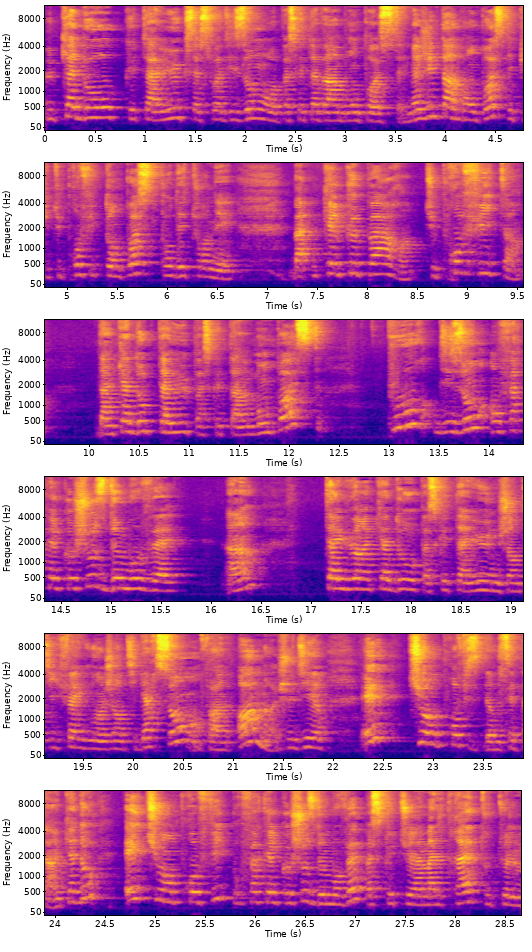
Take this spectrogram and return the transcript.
le cadeau que tu as eu, que ça soit, disons, parce que tu avais un bon poste. Imagine tu as un bon poste et puis tu profites de ton poste pour détourner. Bah, quelque part, tu profites d'un cadeau que tu as eu parce que tu as un bon poste pour, disons, en faire quelque chose de mauvais. Hein? Tu as eu un cadeau parce que tu as eu une gentille fille ou un gentil garçon, enfin homme, je veux dire, et tu en profites, donc c'est un cadeau, et tu en profites pour faire quelque chose de mauvais parce que tu la maltraites ou tu le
